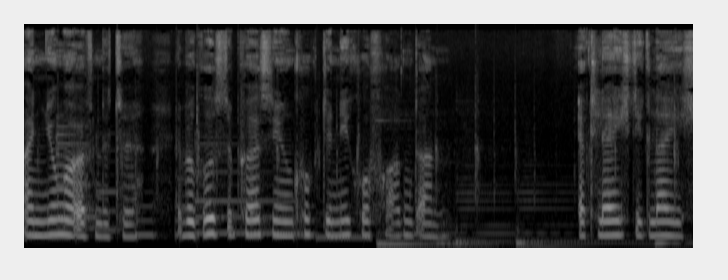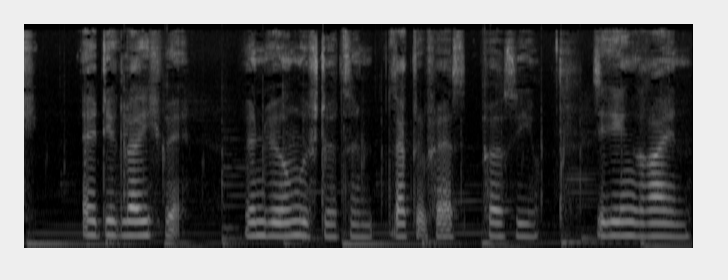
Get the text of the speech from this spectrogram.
Ein Junge öffnete. Er begrüßte Percy und guckte Nico fragend an. Erkläre ich dir gleich, äh, dir gleich, wenn wir ungestört sind, sagte Percy. Sie gingen rein.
